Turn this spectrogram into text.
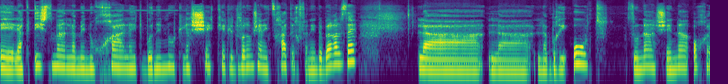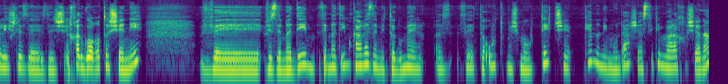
אה, להקדיש זמן למנוחה, להתבוננות, לשקט, לדברים שאני צריכה, תכף אני אדבר על זה, לבריאות, תזונה, שינה, אוכל, יש לזה, זה אחד גורר את השני. ו, וזה מדהים, זה מדהים כמה זה מתגמל, אז זה טעות משמעותית שכן, אני מודה שעשיתי במהלך השנה,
